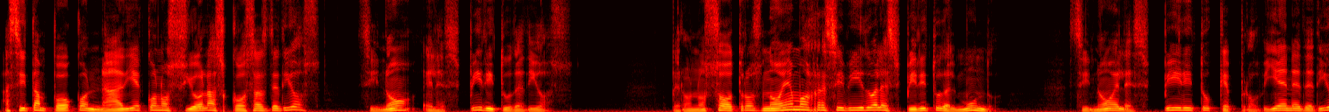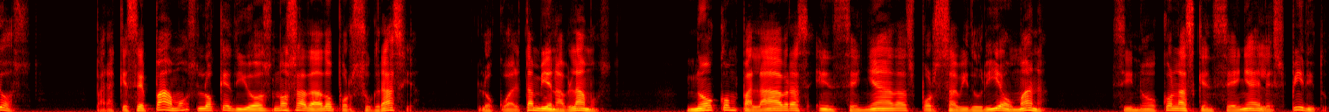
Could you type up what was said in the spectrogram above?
Así tampoco nadie conoció las cosas de Dios, sino el espíritu de Dios. Pero nosotros no hemos recibido el espíritu del mundo, sino el espíritu que proviene de Dios para que sepamos lo que Dios nos ha dado por su gracia, lo cual también hablamos, no con palabras enseñadas por sabiduría humana, sino con las que enseña el Espíritu,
